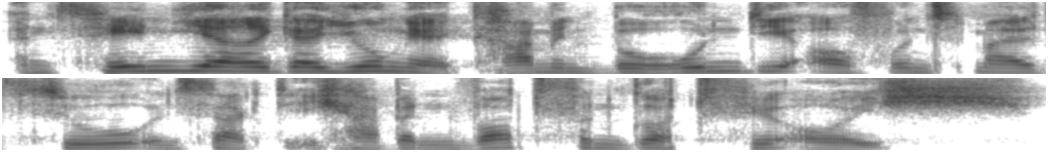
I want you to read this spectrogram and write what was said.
ein zehnjähriger Junge kam in Burundi auf uns mal zu und sagte, ich habe ein Wort von Gott für euch.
